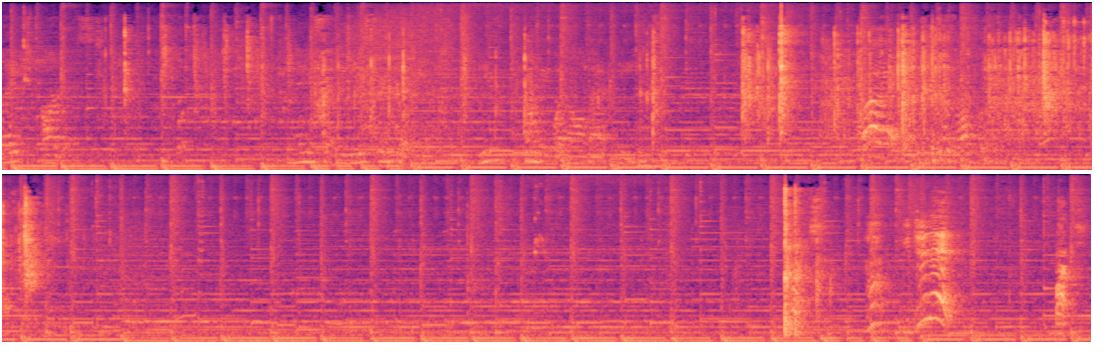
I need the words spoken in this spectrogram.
late August. And then he sent me these three cookies. You tell me what all that means. Watch. you did it! Watch.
